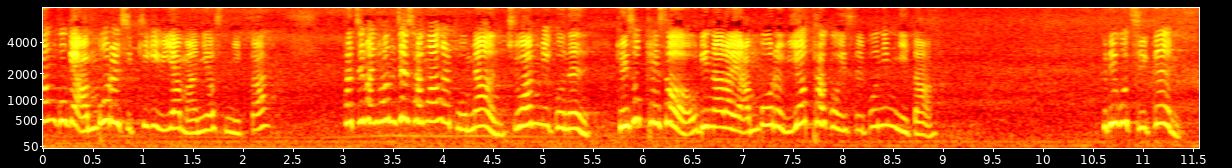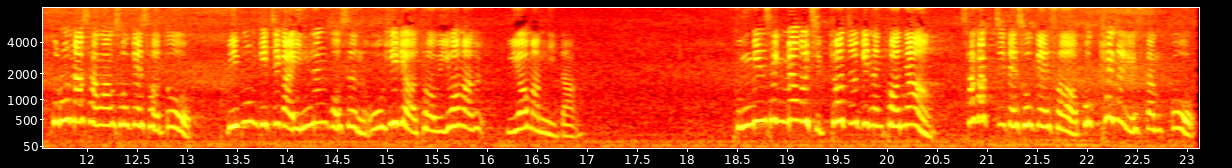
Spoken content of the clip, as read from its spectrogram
한국의 안보를 지키기 위함 아니었습니까? 하지만 현재 상황을 보면 주한미군은 계속해서 우리나라의 안보를 위협하고 있을 뿐입니다. 그리고 지금 코로나 상황 속에서도 미군 기지가 있는 곳은 오히려 더 위험하, 위험합니다. 국민 생명을 지켜주기는커녕 사각지대 속에서 폭행을 일삼고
